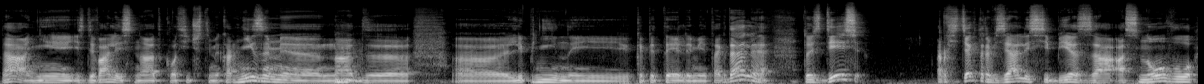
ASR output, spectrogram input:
да, они издевались над классическими карнизами, над mm-hmm. э, лепниной, капителями и так далее, то здесь архитекторы взяли себе за основу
